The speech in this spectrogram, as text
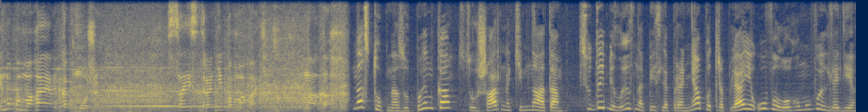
И мы помогаем как можем. Своей стране помогать надо. Наступна зупинка – сушарна кімната. Сюди білизна після прання потрапляє у вологому вигляді.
